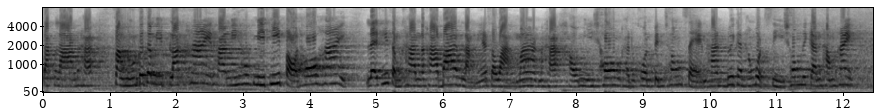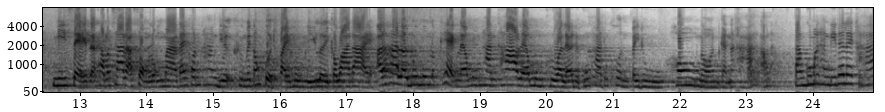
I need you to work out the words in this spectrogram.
ซักล้างนะคะ ฝั่งนู้นก็จะมีปลั๊กให้นะคะมีมีที่ต่อท่อให้ และที่สำคัญนะคะ บ้านหลังนี้สว่างมากนะคะเขามีช่องค่ะทุกคนเป็นช่องแสงนะคะด้วยกันทั้งหมด 4 ช่องด้วยกันทำให้ มีแสงจากธรรมชาติส่องลงมาได้ค่อนข้างเยอะ คือไม่ต้องเปิดไฟมุมนี้เลยก็ว่าได้เอาละค่ะเราดูมุมรับแขกแล้วมุมทานข้าวแล้วมุมครัวแล้วเดี๋ยวกุ้งพาทุกคนไปดูห้องนอนกันนะคะเอาละตามกุ้งมาทางนี้ได้เลยค่ะ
